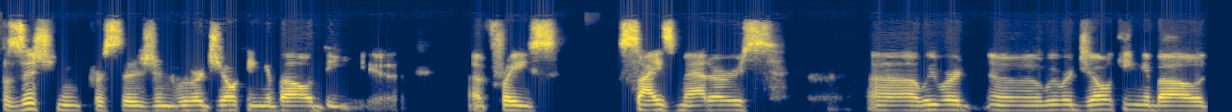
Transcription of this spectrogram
positioning precision we were joking about the uh, phrase size matters. Uh, we were uh, we were joking about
